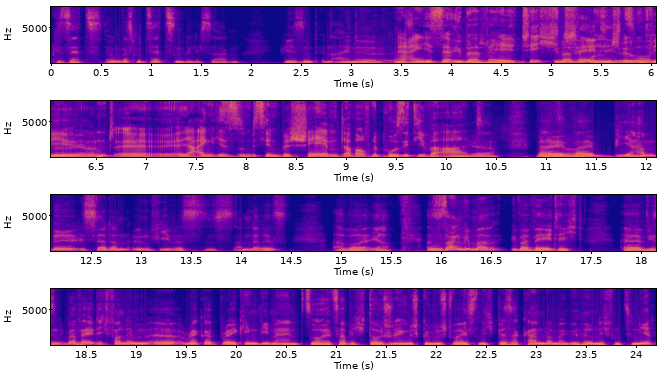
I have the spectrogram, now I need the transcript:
Gesetz, irgendwas mit Sätzen will ich sagen. Wir sind in eine Ja, eigentlich ist es ja überwältigt. Überwältigt und so, irgendwie ne, ja. und äh, ja, eigentlich ist es so ein bisschen beschämt, aber auf eine positive Art. Ja, weil, Also- weil Be Humble ist ja dann irgendwie was, was anderes. Aber ja, also sagen wir mal überwältigt. Äh, wir sind überwältigt von dem äh, Record-Breaking Demand. So, jetzt habe ich Deutsch und Englisch gemischt, weil ich es nicht besser kann, weil mein Gehirn nicht funktioniert.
